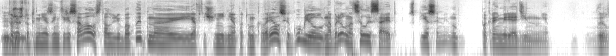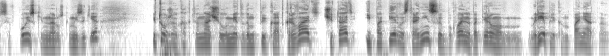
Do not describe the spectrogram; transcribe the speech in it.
Mm-hmm. Тоже что-то меня заинтересовало, стало любопытно, и я в течение дня потом ковырялся, гуглил, набрел на целый сайт с пьесами, ну, по крайней мере, один мне выдался в поиске на русском языке, и тоже как-то начал методом тыка открывать, читать, и по первой странице, буквально по первым репликам понятно,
